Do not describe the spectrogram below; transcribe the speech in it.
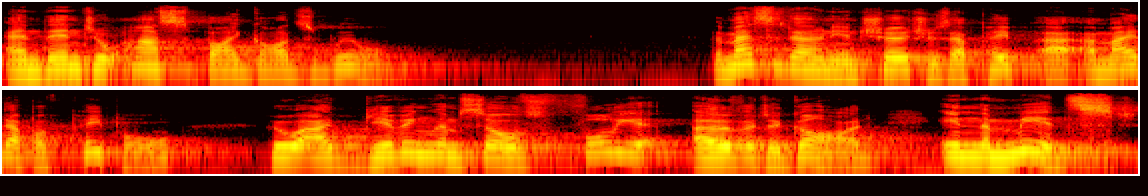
and then to us by God's will. The Macedonian churches are, peop- are made up of people who are giving themselves fully over to God in the midst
